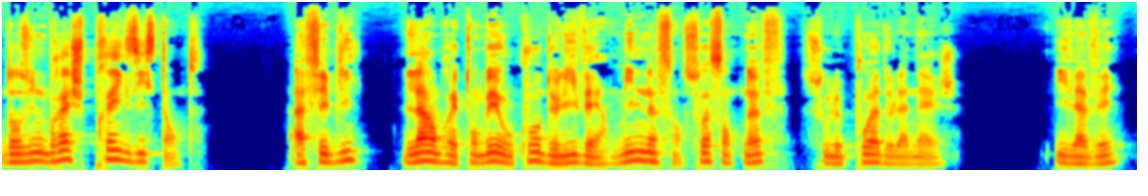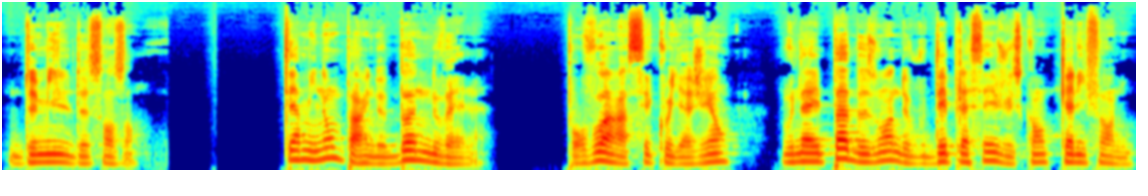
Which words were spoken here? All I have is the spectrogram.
dans une brèche préexistante. Affaibli, l'arbre est tombé au cours de l'hiver 1969 sous le poids de la neige. Il avait 2200 ans. Terminons par une bonne nouvelle. Pour voir un séquoia géant, vous n'avez pas besoin de vous déplacer jusqu'en Californie.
